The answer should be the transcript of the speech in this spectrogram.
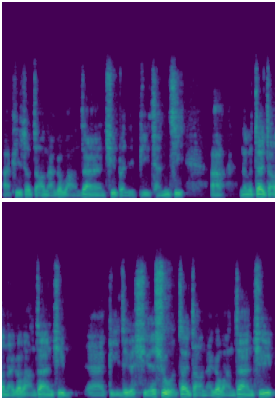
啊，比如说找哪个网站去本比成绩啊，那么再找哪个网站去呃比这个学术，再找哪个网站去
